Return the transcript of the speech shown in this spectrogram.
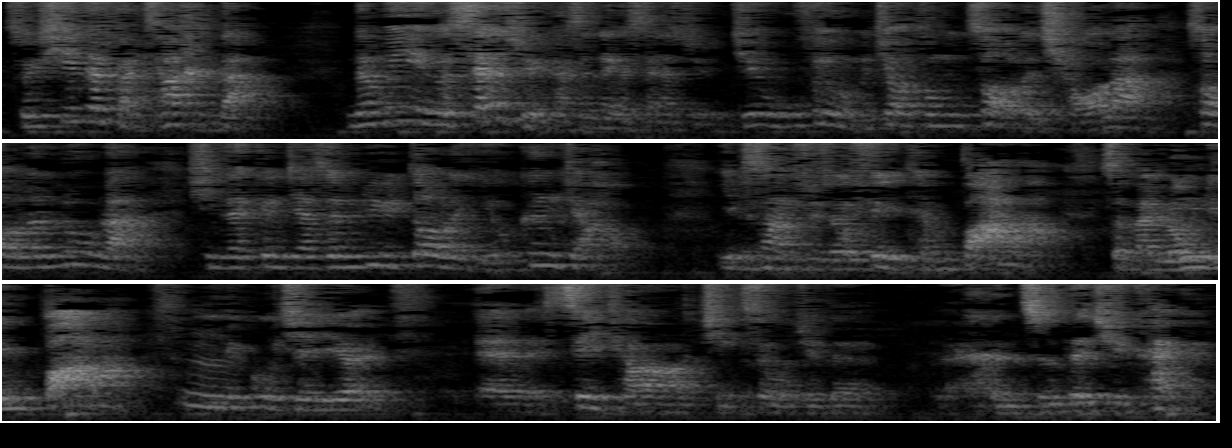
所以现在反差很大。那么一个山水还是那个山水，就无非我们交通造了桥啦，造了路啦，现在更加是绿道了以后更加好。一上去说沸腾坝啦，什么龙鳞坝啦，嗯你过去要，呃，这条景色我觉得呃很值得去看看。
